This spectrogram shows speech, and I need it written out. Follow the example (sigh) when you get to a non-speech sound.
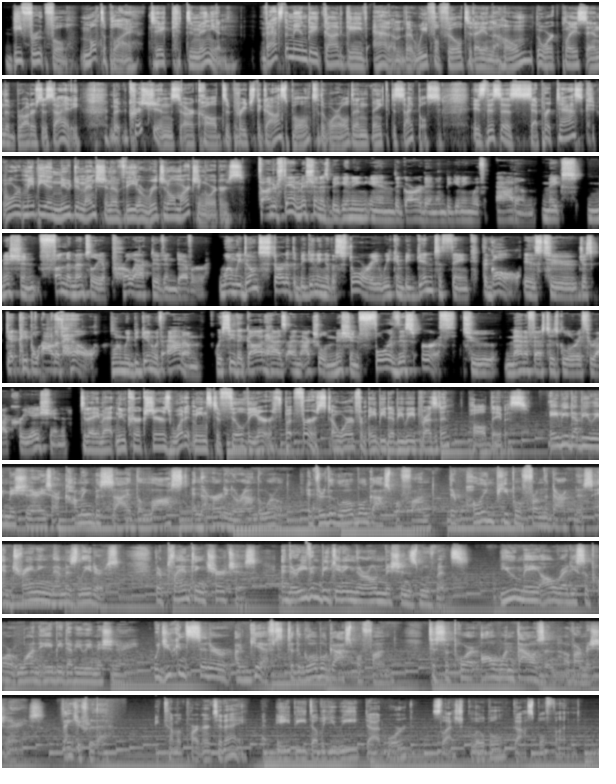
Be fruitful, multiply, take dominion. That's the mandate God gave Adam that we fulfill today in the home, the workplace, and the broader society. But Christians are called to preach the gospel to the world and make disciples. Is this a separate task or maybe a new dimension of the original marching orders? To understand mission as beginning in the garden and beginning with Adam makes mission fundamentally a proactive endeavor. When we don't start at the beginning of the story, we can begin to think the goal is to just get people out of hell. When we begin with Adam, we see that God has an actual mission for this earth to manifest his glory throughout creation. Today, Matt Newkirk shares what it means to fill the earth. But first, a word from ABWE President Paul Davis. ABWE missionaries are coming beside the lost and the hurting around the world. And through the Global Gospel Fund, they're pulling people from the darkness and training them as leaders. They're planting churches, and they're even beginning their own missions movements. You may already support one ABWE missionary. Would you consider a gift to the Global Gospel Fund to support all 1,000 of our missionaries? Thank you for that. Become a partner today at abwe.org slash global gospel fund.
